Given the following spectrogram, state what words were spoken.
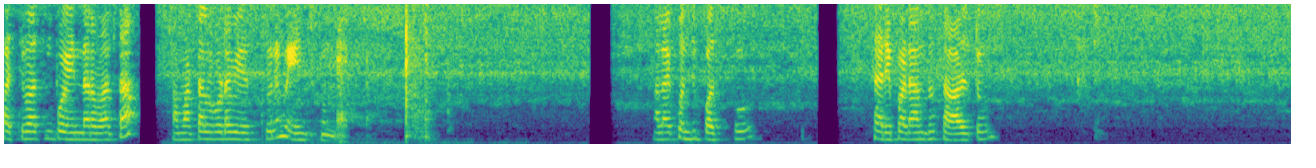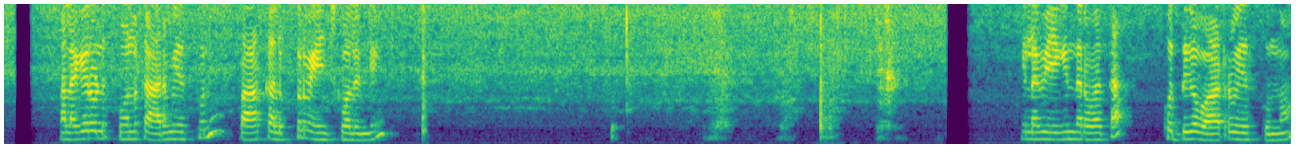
పచ్చివాసన పోయిన తర్వాత టమాటాలు కూడా వేసుకొని వేయించుకుందాం. అలాగే కొంచెం పసుపు సరిపడంత సాల్టు. అలాగే రెండు స్పూన్లు కారం వేసుకొని బాగా కలుపుకొని వేయించుకోవాలండి. ఇలా వేగిన తర్వాత కొద్దిగా వాటర్ వేసుకుందాం.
